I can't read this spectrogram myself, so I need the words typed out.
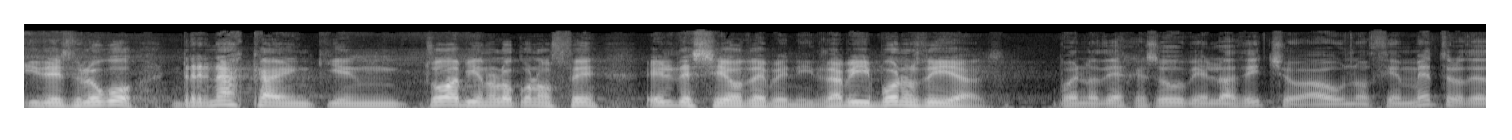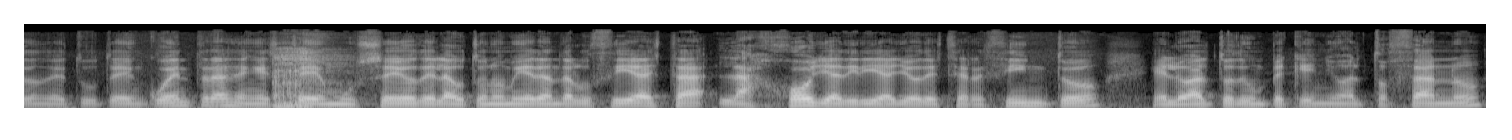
y desde luego renazca en quien todavía no lo conoce el deseo de venir. David, buenos días. Buenos días Jesús, bien lo has dicho, a unos 100 metros de donde tú te encuentras, en este Museo de la Autonomía de Andalucía, está la joya, diría yo, de este recinto, en lo alto de un pequeño altozano,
